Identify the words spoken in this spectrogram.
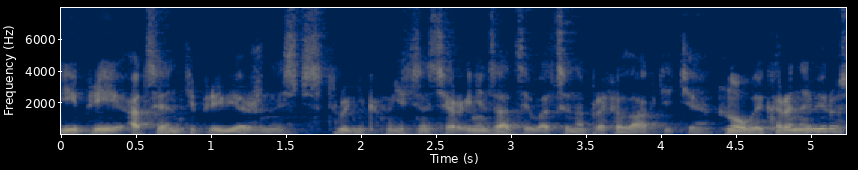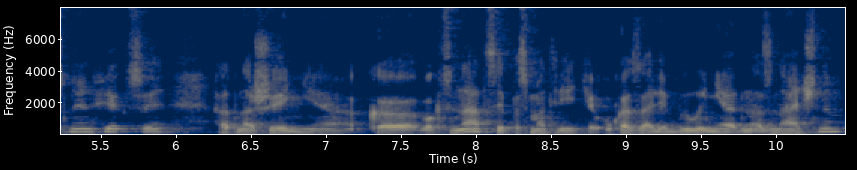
и при оценке приверженности сотрудников медицинских организаций вакцинопрофилактике новой коронавирусной инфекции, отношение к вакцинации, посмотрите, указали, было неоднозначным,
